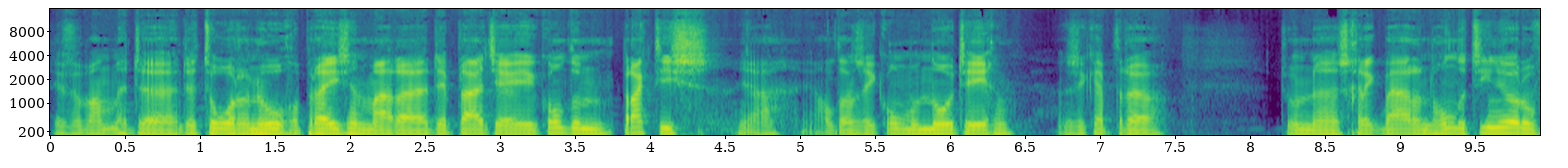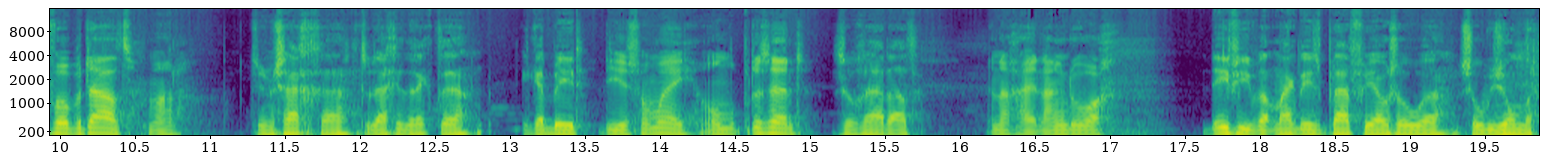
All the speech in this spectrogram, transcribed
In verband met de, de torenhoge prijzen. Maar dit plaatje, je komt hem praktisch... Ja, althans ik kom hem nooit tegen. Dus ik heb er toen schrikbarend 110 euro voor betaald. Maar Toen je zag, toen dacht je direct, ik heb beet. die is van mij, 100%. Zo gaat dat. En dan ga je lang door. Davy, wat maakt deze plaat voor jou zo, zo bijzonder?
